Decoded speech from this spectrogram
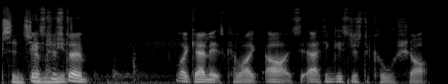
seen so it's many. just a. Again, it's kind of like oh, it's. I think it's just a cool shot,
